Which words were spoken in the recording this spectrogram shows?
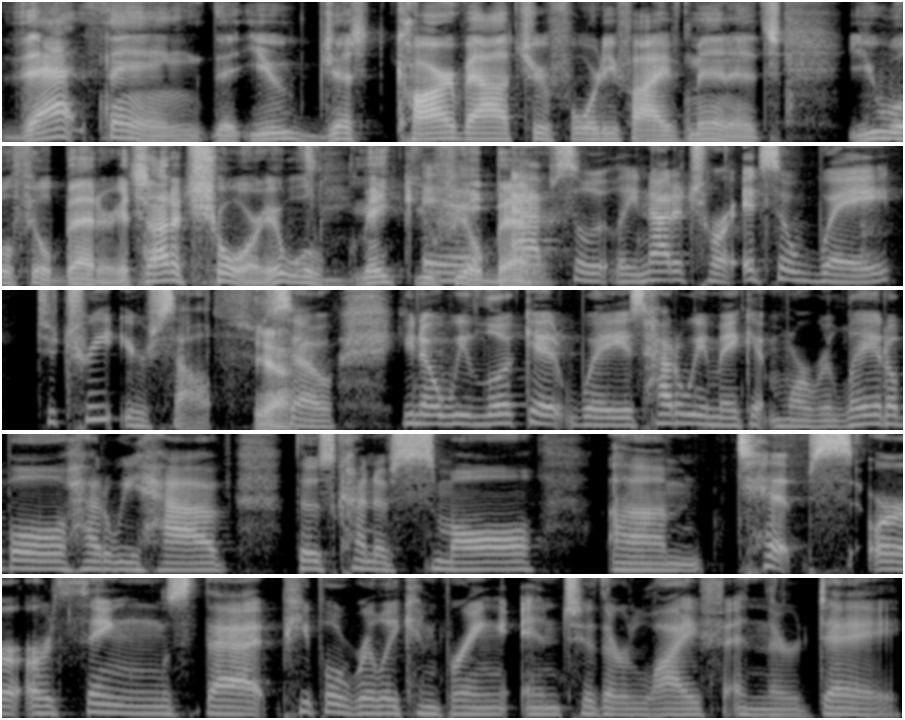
that thing that you just carve out your 45 minutes, you will feel better. It's not a chore. It will make you feel better. Absolutely. Not a chore. It's a way to treat yourself. Yeah. So, you know, we look at ways, how do we make it more relatable? How do we have those kind of small um, tips or, or things that people really can bring into their life and their day?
